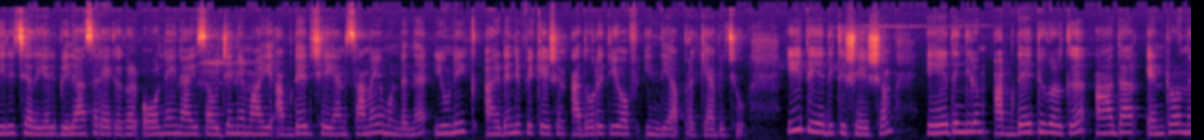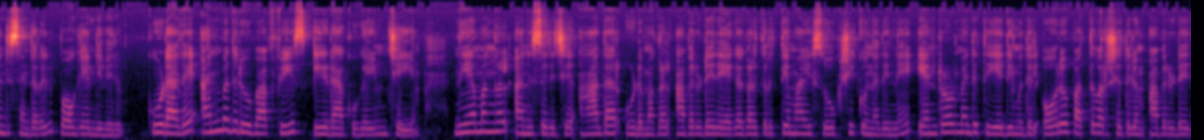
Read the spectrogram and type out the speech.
തിരിച്ചറിയൽ വിലാസരേഖകൾ ഓൺലൈനായി സൗജന്യമായി അപ്ഡേറ്റ് ചെയ്യാൻ സമയമുണ്ടെന്ന് unique identification authority of India പ്രഖ്യാപിച്ചു. ഈ തീയതിക്ക് ശേഷം ഏതെങ്കിലും അപ്ഡേറ്റുകൾക്ക് ആധാർ എൻറോൾമെന്റ് സെന്ററിൽ പോകേണ്ടി വരും കൂടാതെ അൻപത് രൂപ ഫീസ് ഈടാക്കുകയും ചെയ്യും. നിയമങ്ങൾ അനുസരിച്ച് ആധാർ ഉടമകൾ അവരുടെ രേഖകൾ കൃത്യമായി സൂക്ഷിക്കുന്നതിന് എൻറോൾമെന്റ് തീയതി മുതൽ ഓരോ പത്ത് വർഷത്തിലും അവരുടെ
